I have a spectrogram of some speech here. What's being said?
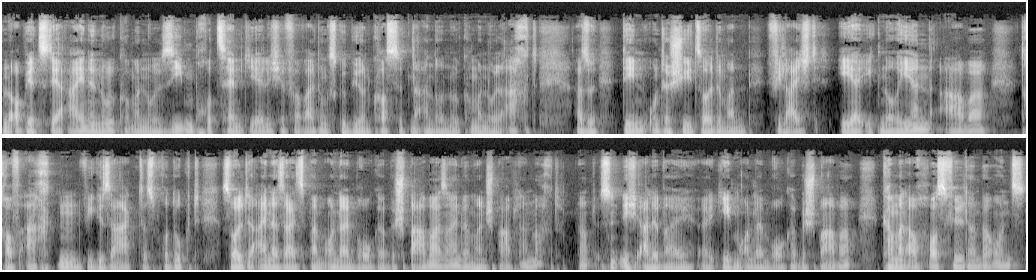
Und ob jetzt der eine 0,07 Prozent jährliche Verwaltungsgebühren kostet, eine andere 0,08. Also den Unterschied sollte man vielleicht eher ignorieren, aber darauf achten, wie gesagt, das Produkt sollte einerseits beim Online-Broker besparbar sein, wenn man einen Sparplan macht. Das sind nicht alle bei äh, jedem Online-Broker besparbar. Kann man auch rausfiltern bei uns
